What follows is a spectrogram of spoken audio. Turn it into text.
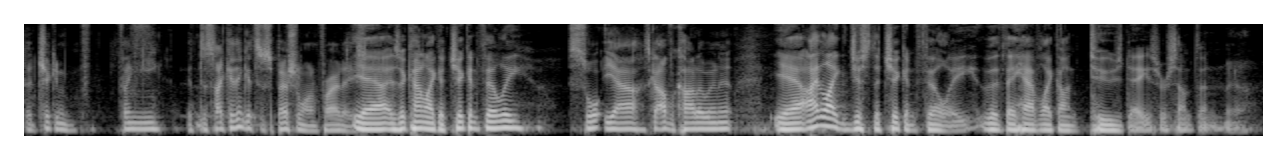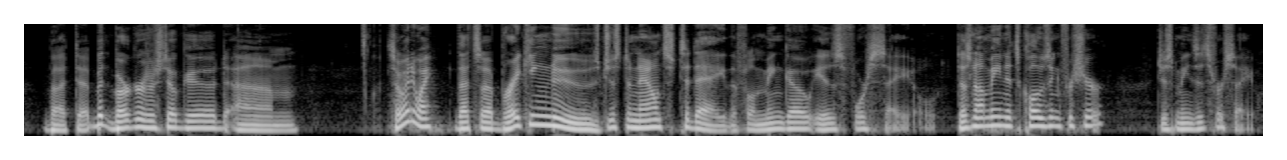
the chicken thingy. It's just like I think it's a special on Fridays. Yeah, is it kind of like a chicken Philly? So yeah, it's got avocado in it. Yeah, I like just the chicken Philly that they have like on Tuesdays or something. Yeah. But uh, but burgers are still good. Um, so anyway, that's uh, breaking news just announced today. The Flamingo is for sale. Does not mean it's closing for sure. Just means it's for sale.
